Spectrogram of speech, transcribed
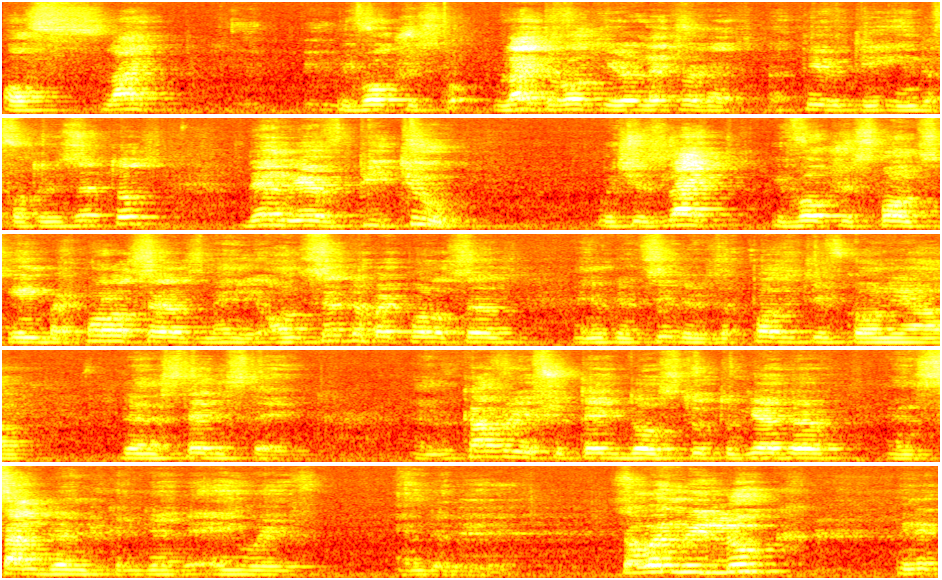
of light evoked light evoked electrical activity in the photoreceptors. Then we have P2, which is like evoked response in bipolar cells, mainly on center bipolar cells, and you can see there is a positive corneal, then a steady state, and recovery. If you take those two together and sum them, you can get the A wave and the B wave. So when we look in a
